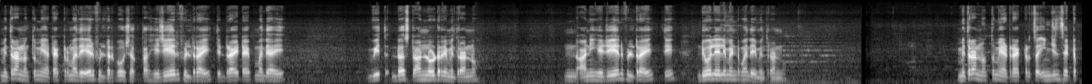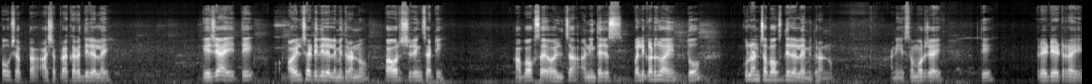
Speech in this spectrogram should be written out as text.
मित्रांनो तुम्ही या ट्रॅक्टरमध्ये एअर फिल्टर पाहू शकता. हे जे एअर फिल्टर आहे ते ड्राय टाईपमध्ये आहे. विथ डस्ट अनलोडर आहे मित्रांनो. आणि हे जे एअर फिल्टर आहे ते ड्युअल एलिमेंटमध्ये आहे मित्रांनो. मित्रांनो तुम्ही या ट्रॅक्टरचा इंजिन सेटअप पाहू शकता. अशा प्रकारे दिलेला आहे. हे जे आहे ते ऑइलसाठी दिलेलं आहे मित्रांनो पॉवर स्टिअरिंगसाठी हा बॉक्स आहे ऑइलचा आणि त्याच्या स- पलीकडे जो आहे तो कुलंटचा बॉक्स दिलेला आहे मित्रांनो. आणि समोर जे आहे ते रेडिएटर आहे.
